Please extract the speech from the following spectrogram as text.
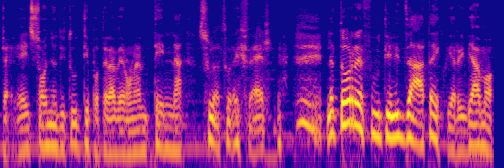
cioè è il sogno di tutti poter avere un'antenna sulla Torre Eiffel. La torre fu utilizzata, e qui arriviamo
